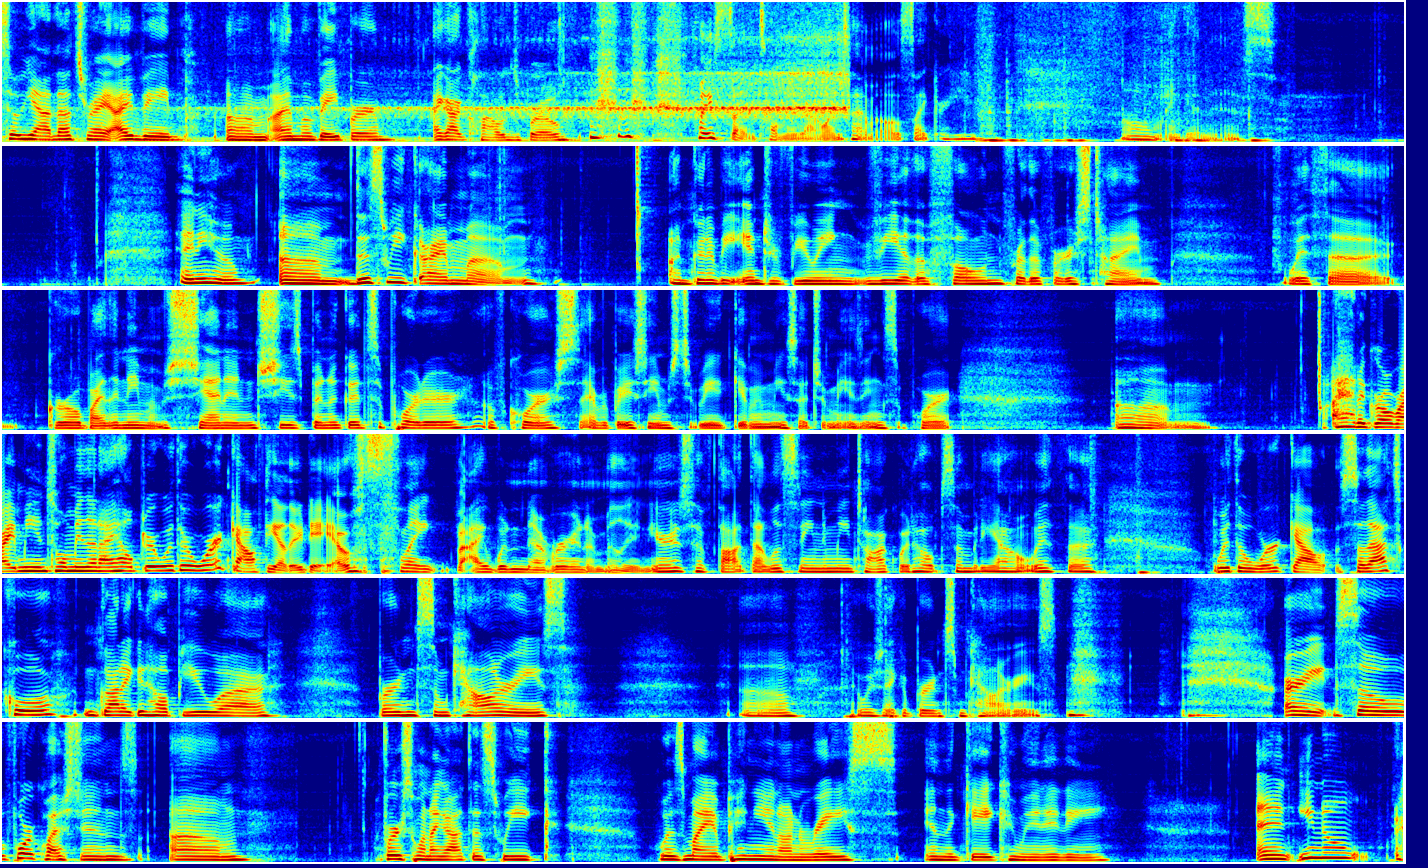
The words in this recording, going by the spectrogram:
So yeah, that's right. I vape. Um, I'm a vapor. I got clouds, bro. my son told me that one time. I was like, "Are you?" Oh my goodness. Anywho, um, this week I'm um, I'm gonna be interviewing via the phone for the first time with a girl by the name of Shanin. She's been a good supporter, of course. Everybody seems to be giving me such amazing support um I had a girl write me and told me that I helped her with her workout the other day. I was like, I would never in a million years have thought that listening to me talk would help somebody out with a with a workout. So that's cool. I'm glad I could help you uh, burn some calories. Uh, I wish I could burn some calories. All right, so four questions. Um, first one I got this week was my opinion on race in the gay community. And, you know,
